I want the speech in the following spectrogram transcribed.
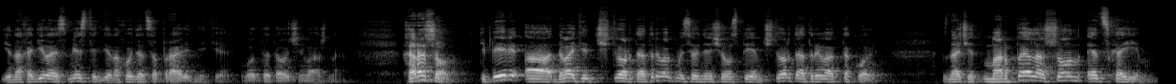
и находилась в месте, где находятся праведники. Вот это очень важно. Хорошо, теперь э, давайте четвертый отрывок, мы сегодня еще успеем. Четвертый отрывок такой. Значит, Марпела Шон Эцхаим.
